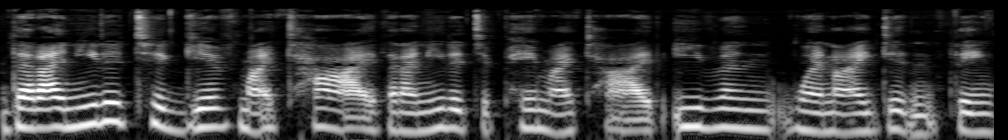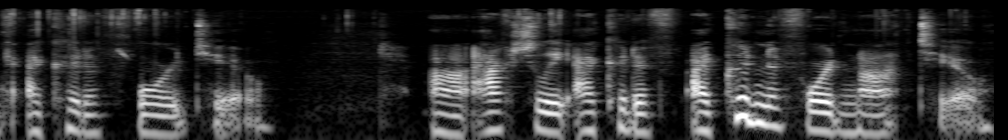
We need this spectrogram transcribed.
that I needed to give my tithe, that I needed to pay my tithe, even when I didn't think I could afford to uh, actually I could have I couldn't afford not to.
